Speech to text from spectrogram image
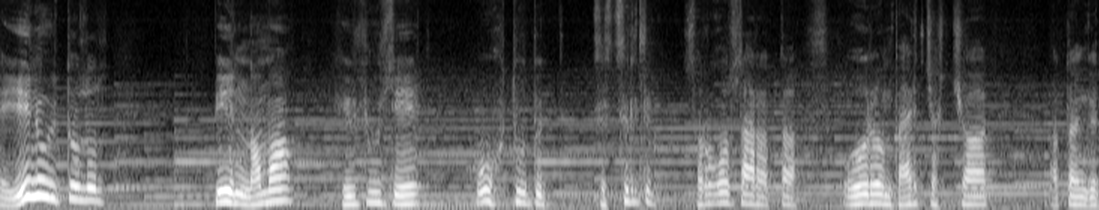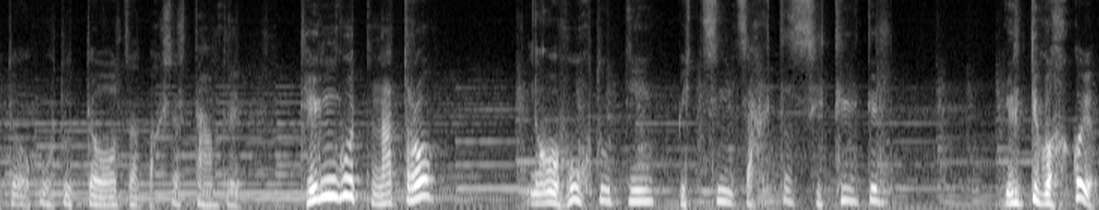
Тэгээ энэ үед бол би номоо хэвлүүлээд хүүхдүүдэд цэцэрлэг сургуулаар одоо өөрөө барьж очиод одоо ингээд хүүхдүүдтэй уулзаад багш нартай хамтран тэгэнгүүт над руу нөгөө хүүхдүүдийн битсэн загтал сэтгэгдэл ирдэг байхгүй юу.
